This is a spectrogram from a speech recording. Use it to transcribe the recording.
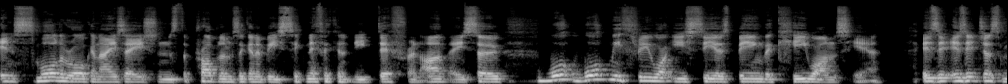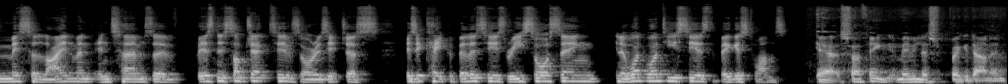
in smaller organizations the problems are going to be significantly different aren't they? So walk, walk me through what you see as being the key ones here is it is it just misalignment in terms of business objectives, or is it just is it capabilities, resourcing? You know, what what do you see as the biggest ones? Yeah, so I think maybe let's break it down in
